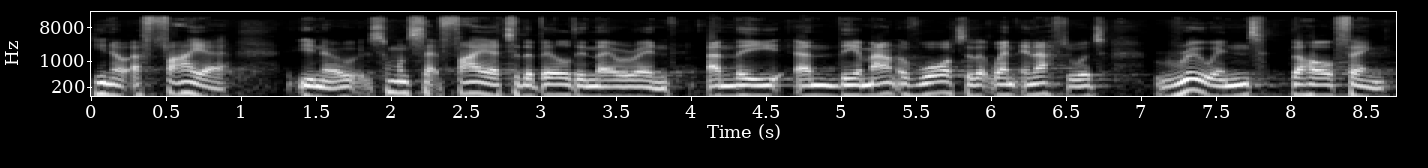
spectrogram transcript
you know, a fire, you know, someone set fire to the building they were in, and the, and the amount of water that went in afterwards ruined the whole thing.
